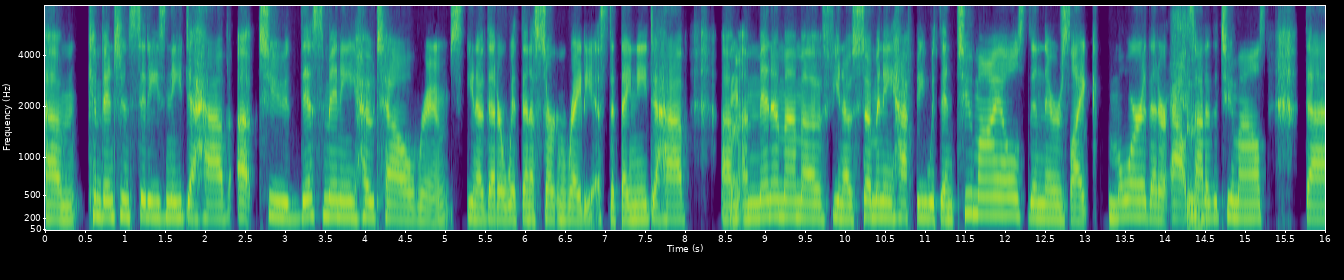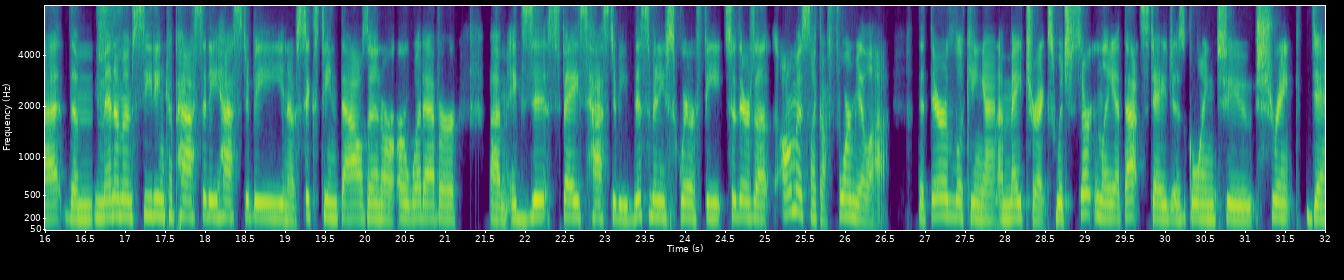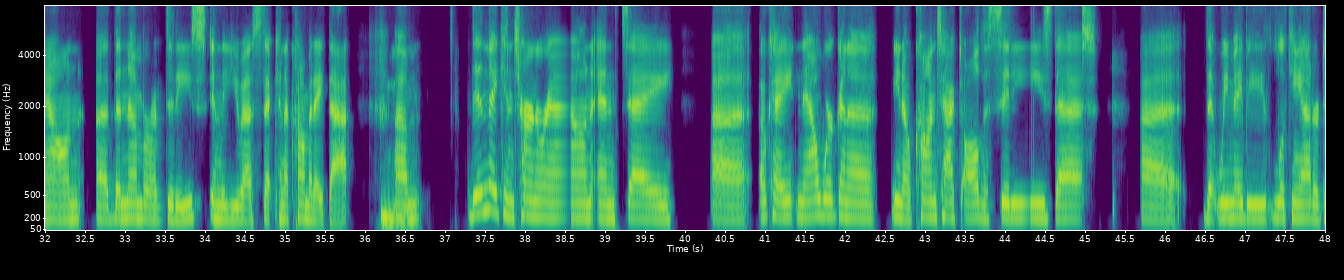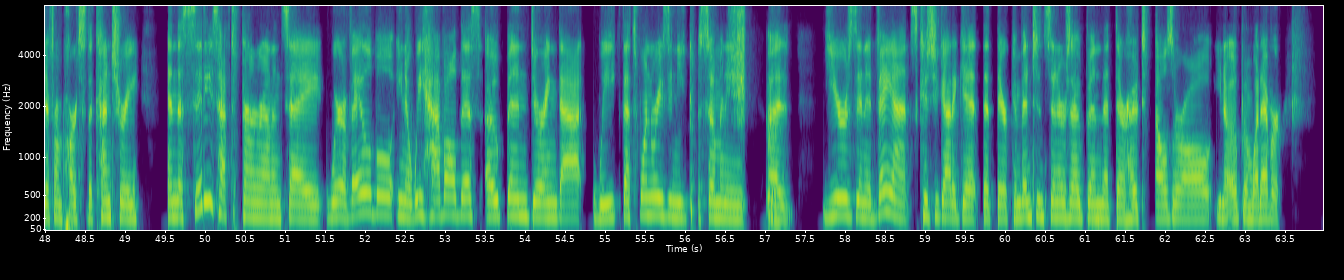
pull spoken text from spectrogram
um, convention cities need to have up to this many hotel rooms, you know, that are within a certain radius. That they need to have um, right. a minimum of, you know, so many have to be within two miles. Then there's like more that are outside sure. of the two miles. That the minimum seating capacity has to be, you know, sixteen thousand or or whatever. Um, exit space has to be this many square feet. So there's a almost like a formula that they're looking at a matrix, which certainly at that stage is going to shrink down uh, the number of cities in the US that can accommodate that. Mm-hmm. Um, then they can turn around and say, uh, okay, now we're going to, you know, contact all the cities that, uh, that we may be looking at or different parts of the country and the cities have to turn around and say we're available you know we have all this open during that week that's one reason you go so many uh, years in advance because you got to get that their convention centers open, that their hotels are all you know open, whatever.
